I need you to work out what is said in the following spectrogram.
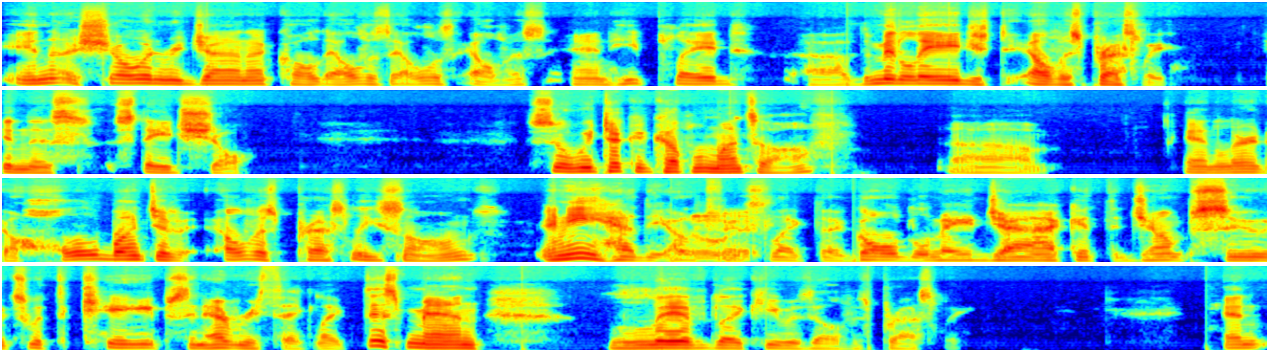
in a show in Regina called Elvis, Elvis, Elvis, and he played uh, the middle-aged Elvis Presley in this stage show. So we took a couple months off um, and learned a whole bunch of Elvis Presley songs. And he had the way. outfits like the gold lame jacket, the jumpsuits with the capes and everything. Like this man lived like he was Elvis Presley. And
